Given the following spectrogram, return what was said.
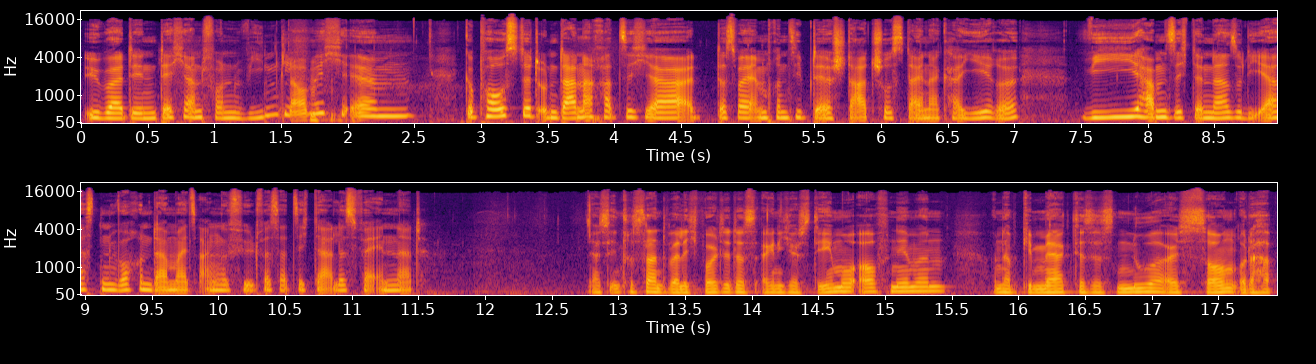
über den Dächern von Wien, glaube ich, ähm, gepostet. Und danach hat sich ja, das war ja im Prinzip der Startschuss deiner Karriere. Wie haben sich denn da so die ersten Wochen damals angefühlt? Was hat sich da alles verändert? Das ist interessant, weil ich wollte das eigentlich als Demo aufnehmen und habe gemerkt, dass es nur als Song oder habe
